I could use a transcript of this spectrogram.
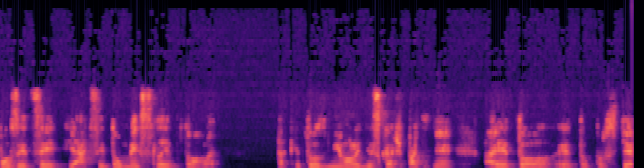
pozici, já si to myslím tohle, tak je to z mého hlediska špatně a je to, je to prostě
